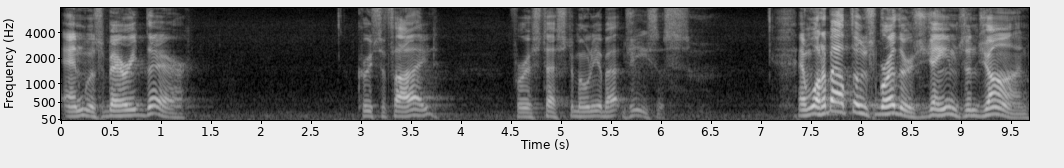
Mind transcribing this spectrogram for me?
and was buried there. Crucified for his testimony about Jesus. And what about those brothers, James and John?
